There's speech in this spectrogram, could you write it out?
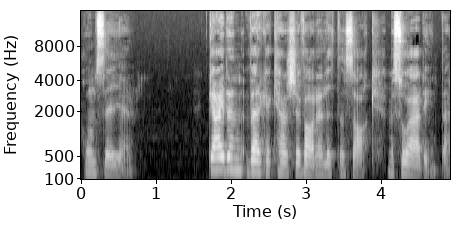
Hon säger Guiden verkar kanske vara en liten sak, men så är det inte.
